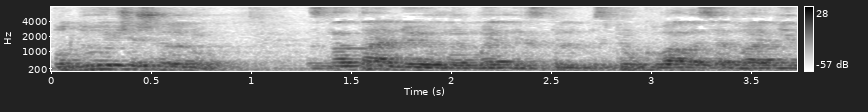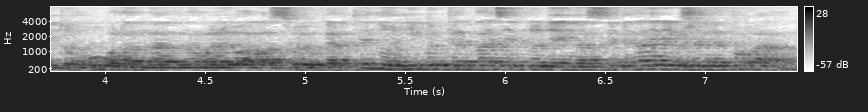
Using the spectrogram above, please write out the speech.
будуючи ширину. З Наталією ми Мельник спіл- спілкувалися два дні тому, вона намалювала свою картину, ніби 15 людей на семінарі вже непогано.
